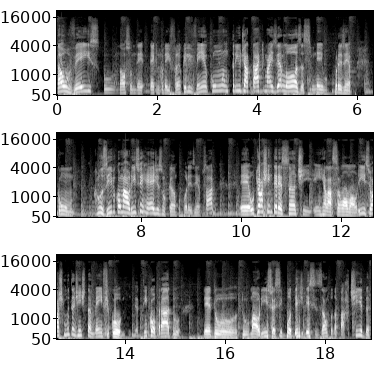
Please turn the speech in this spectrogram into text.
talvez o nosso técnico Ney Franco ele venha com um trio de ataque mais veloz, assim, né? Por exemplo, com inclusive com Maurício e Regis no campo, por exemplo, sabe? É, o que eu achei interessante em relação ao Maurício, eu acho que muita gente também ficou tem cobrado é, do, do Maurício esse poder de decisão toda a partida,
